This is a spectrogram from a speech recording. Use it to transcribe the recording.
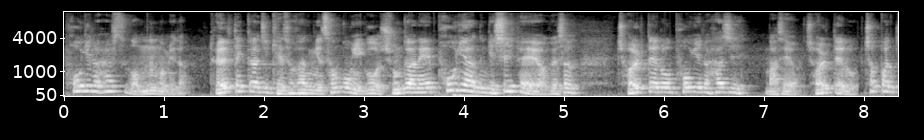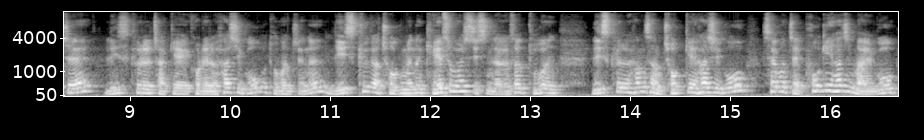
포기를 할 수가 없는 겁니다. 될 때까지 계속하는 게 성공이고 중간에 포기하는 게 실패예요. 그래서 절대로 포기를 하지 마세요. 절대로. 첫 번째, 리스크를 작게 거래를 하시고, 두 번째는 리스크가 적으면 계속 할 수 있습니다. 그래서 두 번, 리스크를 항상 적게 하시고, 세 번째, 포기하지 말고,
